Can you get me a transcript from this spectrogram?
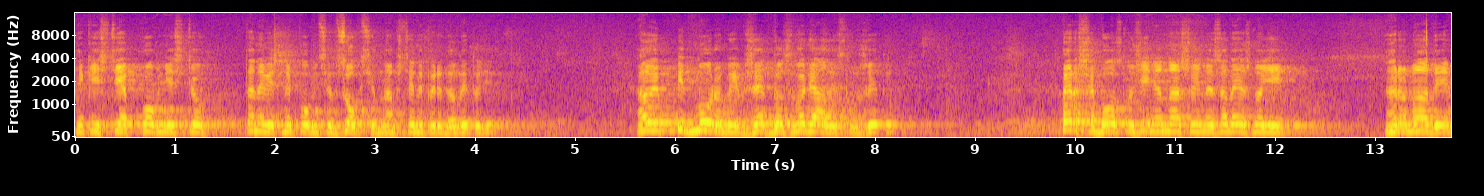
який ще повністю, та навіть не повністю, зовсім нам ще не передали тоді. Але під морами вже дозволяли служити. Перше богослужіння нашої незалежної громади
